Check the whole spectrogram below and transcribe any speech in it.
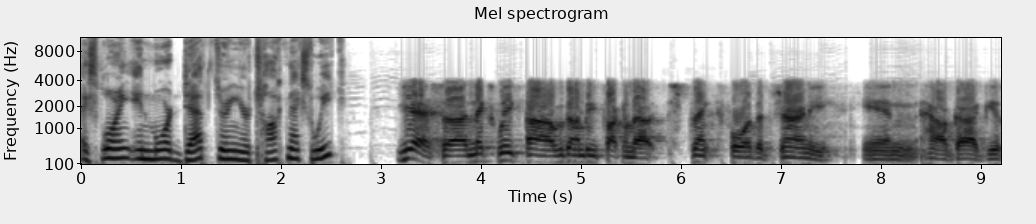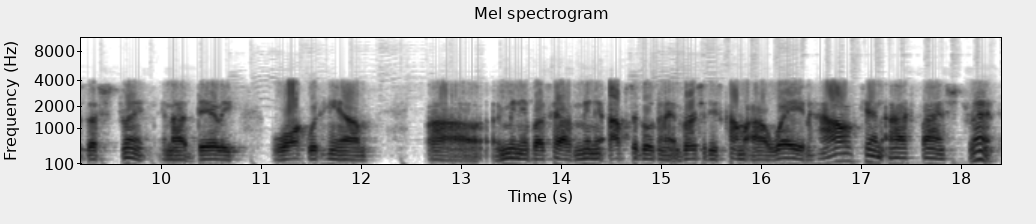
exploring in more depth during your talk next week? Yes, uh, next week uh, we're going to be talking about strength for the journey and how God gives us strength in our daily walk with Him. Uh, many of us have many obstacles and adversities come our way, and how can I find strength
